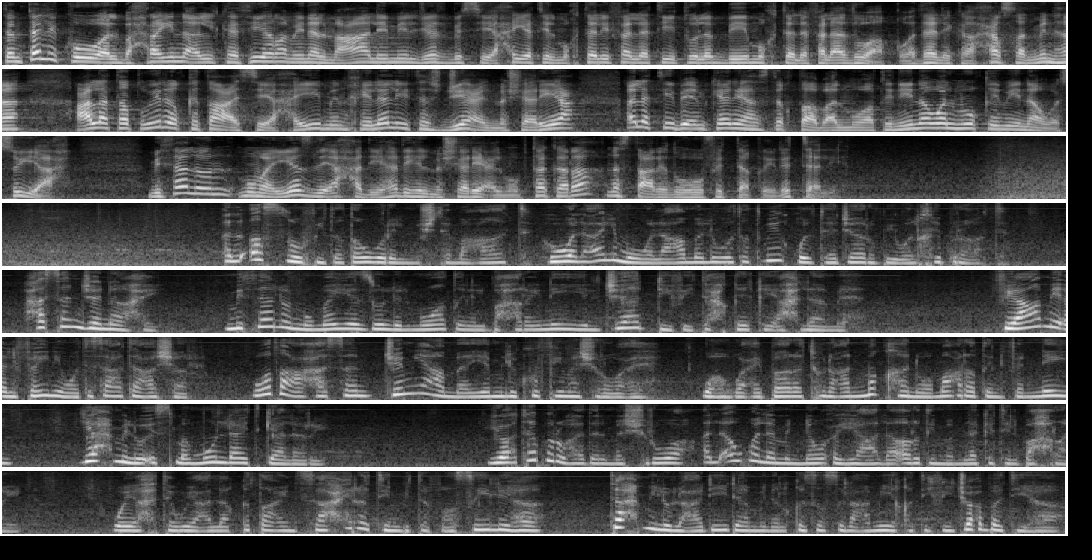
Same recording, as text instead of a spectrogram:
تمتلك البحرين الكثير من المعالم الجذب السياحية المختلفة التي تلبي مختلف الأذواق وذلك حرصا منها على تطوير القطاع السياحي من خلال تشجيع المشاريع التي بإمكانها استقطاب المواطنين والمقيمين والسياح. مثال مميز لأحد هذه المشاريع المبتكرة نستعرضه في التقرير التالي. الأصل في تطور المجتمعات هو العلم والعمل وتطبيق التجارب والخبرات. حسن جناحي مثال مميز للمواطن البحريني الجاد في تحقيق أحلامه. في عام 2019 وضع حسن جميع ما يملك في مشروعه وهو عبارة عن مقهى ومعرض فني يحمل اسم مونلايت جاليري يعتبر هذا المشروع الأول من نوعه على أرض مملكة البحرين ويحتوي على قطع ساحرة بتفاصيلها تحمل العديد من القصص العميقة في جعبتها.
